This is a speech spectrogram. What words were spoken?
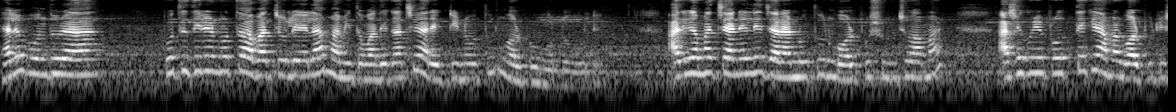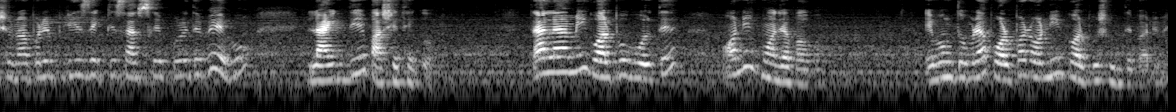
হ্যালো বন্ধুরা, প্রতিদিনের মতো আবার চলে এলাম আমি তোমাদের কাছে আরেকটি নতুন গল্প বলব বলে। আজকে আমার চ্যানেলে যারা নতুন গল্প শুনছো আমার, আশা করি প্রত্যেকে আমার গল্পটি শোনার পরে প্লিজ একটি সাবস্ক্রাইব করে দেবে এবং লাইক দিয়ে পাশে থেকো। তাহলে আমি গল্প বলতে অনেক মজা পাবো এবং তোমরা পরপর অনেক গল্প শুনতে পারবে।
